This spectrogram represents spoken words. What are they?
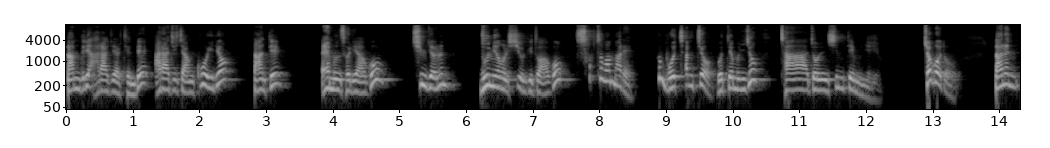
남들이 알아줘야 할 텐데 알아주지 않고 오히려 나한테 애문 소리하고 심지어는 누명을 씌우기도 하고 섭섭한 말에 그럼 못 참죠. 뭐 때문이죠? 자존심 때문이에요. 적어도 나는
